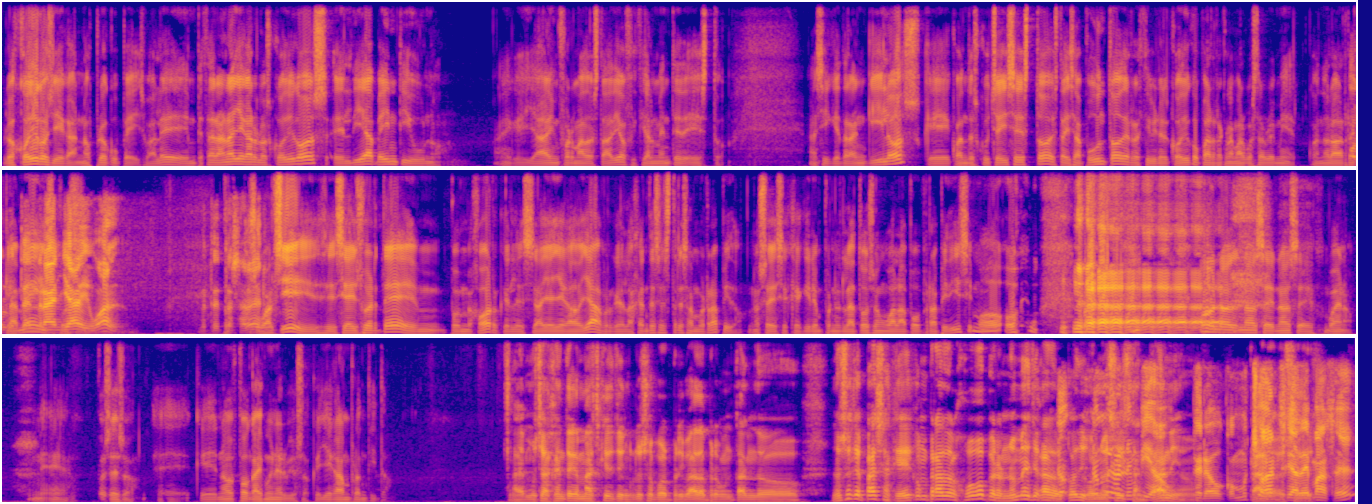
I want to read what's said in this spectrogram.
Los códigos llegan, no os preocupéis, ¿vale? Empezarán a llegar los códigos el día 21, que ya ha informado Stadia oficialmente de esto. Así que tranquilos, que cuando escuchéis esto estáis a punto de recibir el código para reclamar vuestra Premier. Cuando la reclaméis... Pues tendrán ya pues, igual. Pues igual sí, si, hay suerte, pues mejor que les haya llegado ya, porque la gente se estresa muy rápido. No sé si es que quieren ponerle a todos en Wallapop rapidísimo o, o no, no, sé, no sé. Bueno, eh, pues eso, eh, que no os pongáis muy nerviosos, que llegan prontito. Hay mucha gente que me ha escrito incluso por privado preguntando, no sé qué pasa, que he comprado el juego pero no me ha llegado el código, no, es instantáneo. pero con mucho ansia además, ¿eh?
